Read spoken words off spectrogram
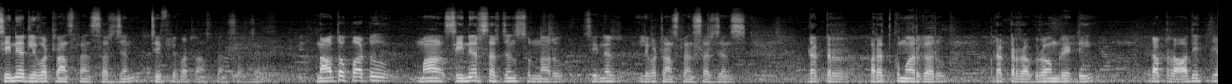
senior liver transplant surgeon chief liver transplant surgeon. నాతో పాటు మా సీనియర్ సర్జన్స్ ఉన్నారు senior liver transplant surgeons. Doctor Bharat Kumar గారు డాక్టర్ రఘురామ్ రెడ్డి డాక్టర్ ఆదిత్య.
